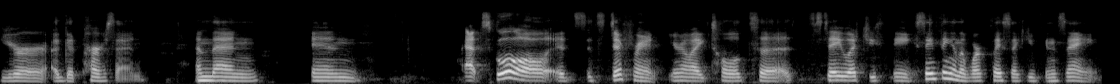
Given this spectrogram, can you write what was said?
you're a good person. And then in at school it's it's different. You're like told to say what you think. Same thing in the workplace like you've been saying.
